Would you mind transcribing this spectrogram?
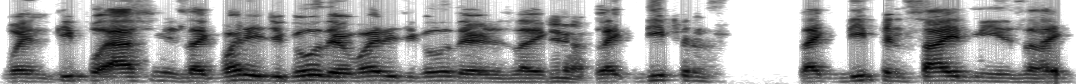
when people ask me, it's like, why did you go there? Why did you go there? It's like, yeah. like deep in, like deep inside me is like,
